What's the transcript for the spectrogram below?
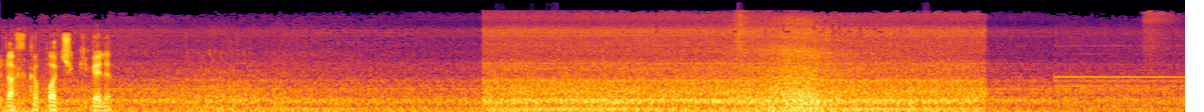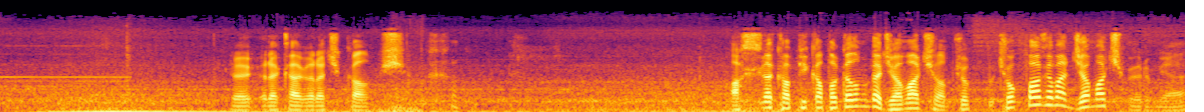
Biraz kapı açık gidelim. Re rekargar açık kalmış. Aslında kapıyı kapatalım da camı açalım. Çok çok fazla ben cam açmıyorum ya.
